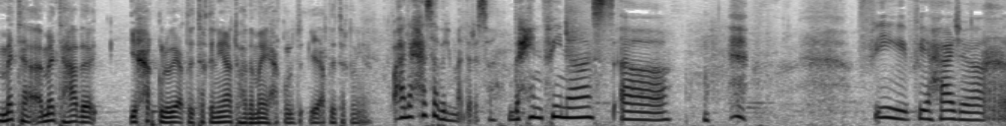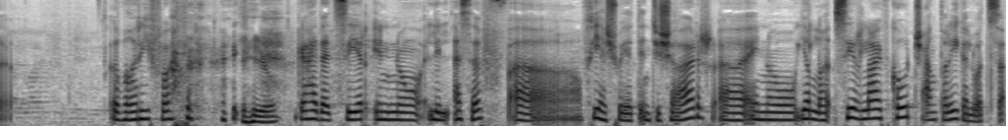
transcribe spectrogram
متى متى هذا يحق له يعطي تقنيات وهذا ما يحق له يعطي تقنيات؟ على حسب المدرسة. دحين في ناس آه في في حاجة ظريفة أيوه. قاعدة تصير إنه للأسف آه فيها شوية انتشار آه إنه يلا صير لايف كوتش عن طريق الواتساب.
